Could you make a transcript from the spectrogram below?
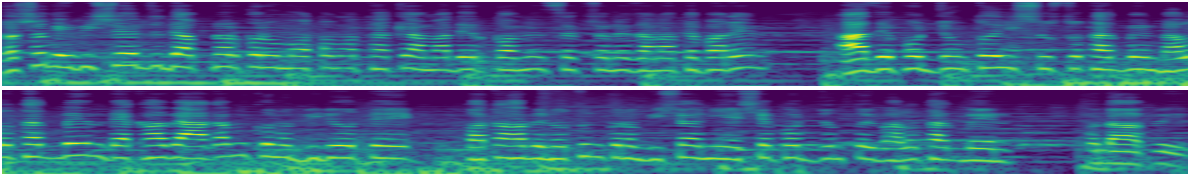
দর্শক, এই বিষয়ে যদি আপনার কোনো মতামত থাকে, আমাদের কমেন্ট সেকশনে জানাতে পারেন। আজ এ পর্যন্তই, সুস্থ থাকবেন, ভালো থাকবেন। দেখা হবে আগামী কোনো ভিডিওতে। কথা হবে নতুন কোনো বিষয় নিয়ে। সে পর্যন্তই ভালো থাকবেন। খোদা হাফিজ।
